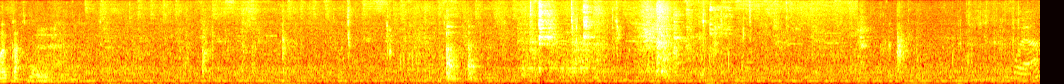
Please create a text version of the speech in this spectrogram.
맛있다. 뭐야?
